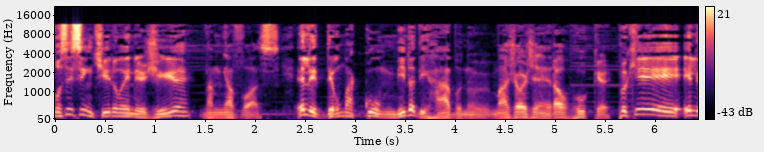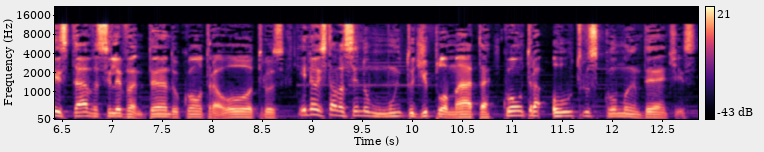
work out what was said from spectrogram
Vocês sentiram a energia na minha voz. Ele deu uma comida de rabo no Major General Hooker, porque ele estava se levantando contra outros e não estava sendo muito diplomata contra outros comandantes,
